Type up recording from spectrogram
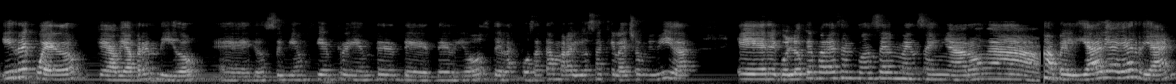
y recuerdo que había aprendido, eh, yo soy bien fiel creyente de, de, Dios, de las cosas tan maravillosas que Él ha hecho en mi vida. Eh, recuerdo que para ese entonces me enseñaron a, a pelear y a guerrear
